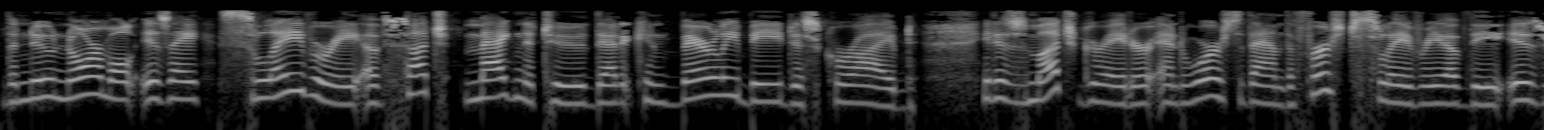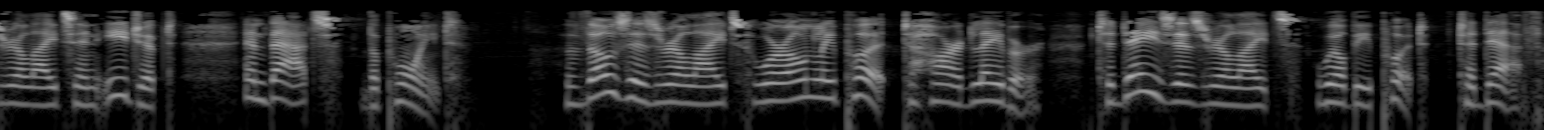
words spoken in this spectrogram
The new normal is a slavery of such magnitude that it can barely be described. It is much greater and worse than the first slavery of the Israelites in Egypt, and that's the point. Those Israelites were only put to hard labor. Today's Israelites will be put to death.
